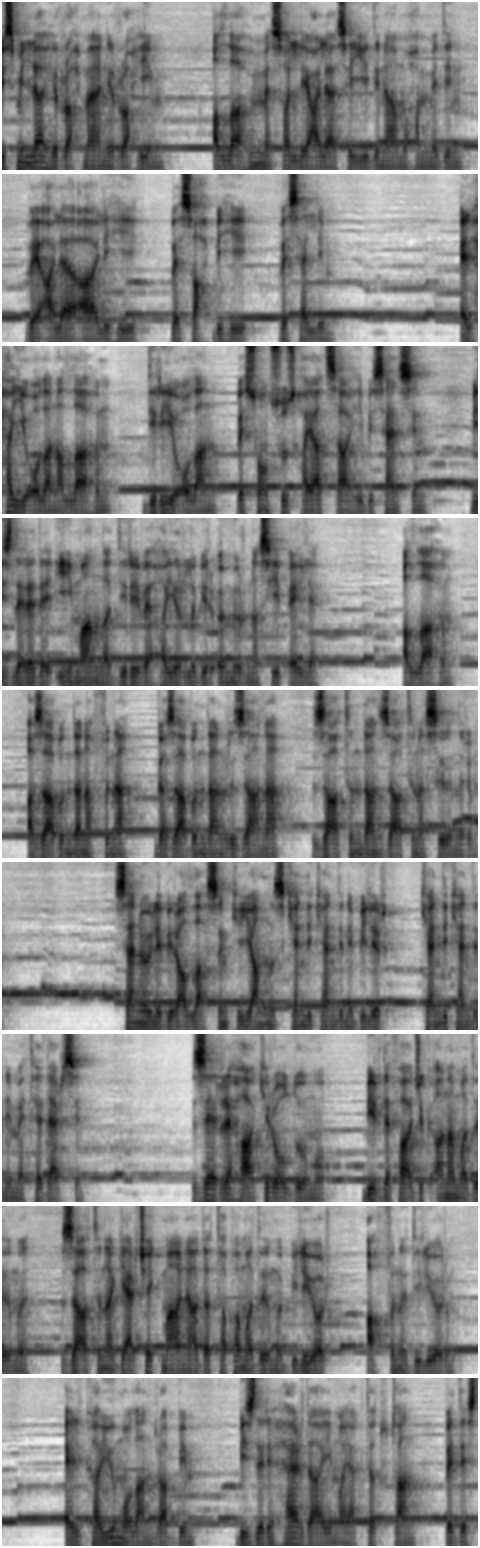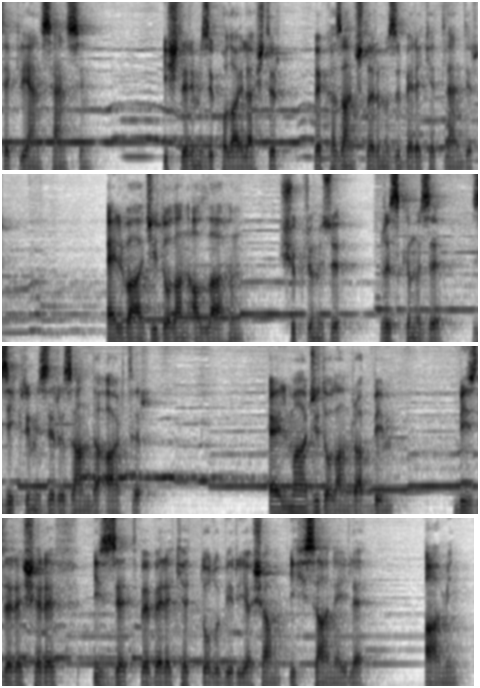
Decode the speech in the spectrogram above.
Bismillahirrahmanirrahim. Allahümme salli ala seyyidina Muhammedin ve ala alihi ve sahbihi ve sellim. El hayy olan Allah'ım, diri olan ve sonsuz hayat sahibi sensin. Bizlere de imanla diri ve hayırlı bir ömür nasip eyle. Allah'ım, azabından affına, gazabından rızana, zatından zatına sığınırım. Sen öyle bir Allah'sın ki yalnız kendi kendini bilir, kendi kendini methedersin. Zerre hakir olduğumu, bir defacık anamadığımı, zatına gerçek manada tapamadığımı biliyor, affını diliyorum. El kayyum olan Rabbim, bizleri her daim ayakta tutan ve destekleyen sensin. İşlerimizi kolaylaştır ve kazançlarımızı bereketlendir. El vacid olan Allah'ım, şükrümüzü, rızkımızı, zikrimizi rızanda artır. El macid olan Rabbim, bizlere şeref, izzet ve bereket dolu bir yaşam ihsan eyle. Amin.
